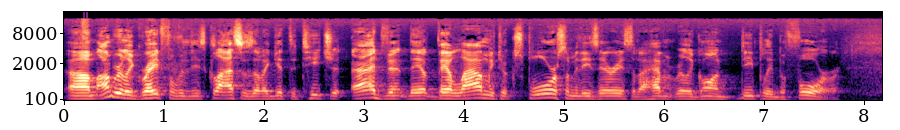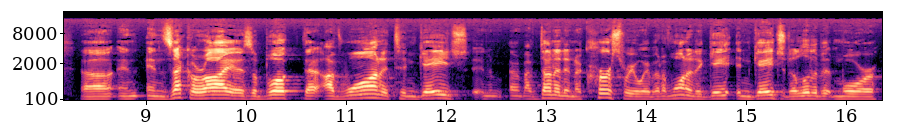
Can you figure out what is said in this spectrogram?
Um, I'm really grateful for these classes that I get to teach at Advent. They, they allow me to explore some of these areas that I haven't really gone deeply before. Uh, and, and, Zechariah is a book that I've wanted to engage, in, I've done it in a cursory way, but I've wanted to ga- engage it a little bit more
